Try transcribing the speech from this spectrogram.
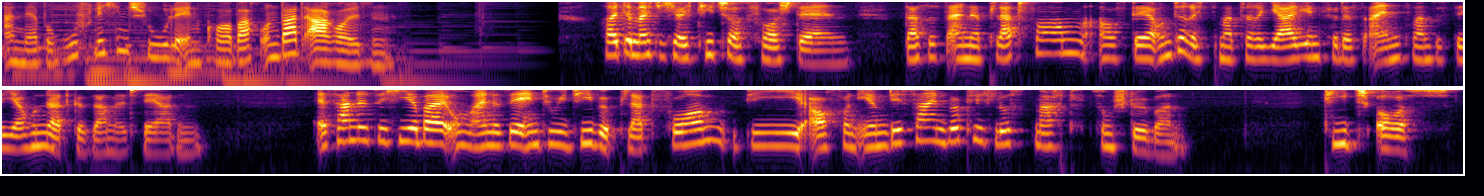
an der beruflichen Schule in Korbach und Bad Arolsen. Heute möchte ich euch Teachers vorstellen. Das ist eine Plattform, auf der Unterrichtsmaterialien für das 21. Jahrhundert gesammelt werden. Es handelt sich hierbei um eine sehr intuitive Plattform, die auch von ihrem Design wirklich Lust macht zum Stöbern. Teach Us.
